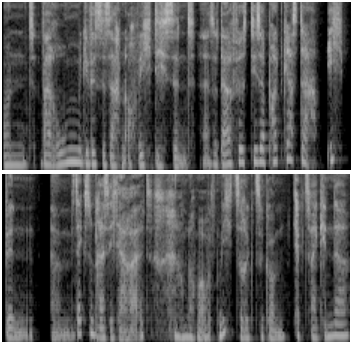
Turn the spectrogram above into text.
und warum gewisse Sachen auch wichtig sind. Also dafür ist dieser Podcast da. Ich bin ähm, 36 Jahre alt, um nochmal auf mich zurückzukommen. Ich habe zwei Kinder,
